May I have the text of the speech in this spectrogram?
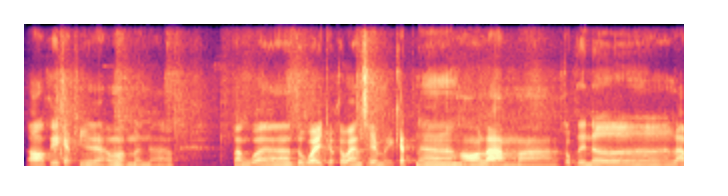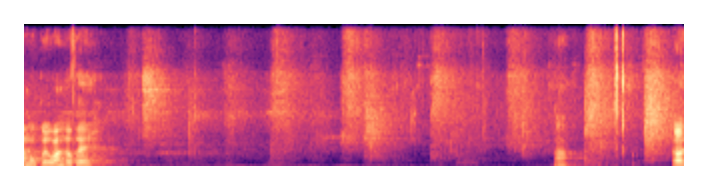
Đó, cái cách mà mình à, bạn qua, tôi quay cho các bạn xem cái cách à, họ làm à, container, làm một cái quán cà phê. Đó. rồi.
